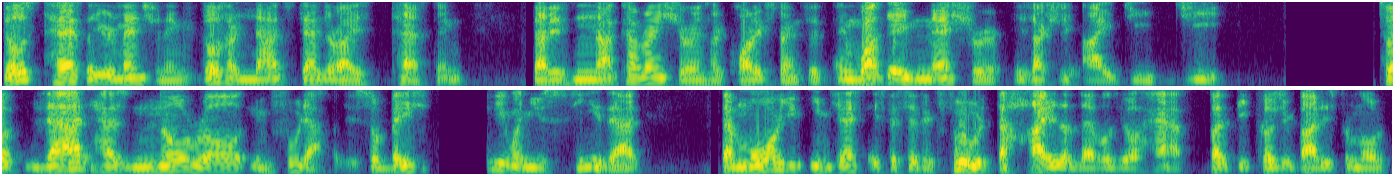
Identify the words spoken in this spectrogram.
Those tests that you're mentioning, those are not standardized testing. That is not covered insurance, are quite expensive. And what they measure is actually IgG. So that has no role in food allergies. So basically, when you see that, the more you ingest a specific food, the higher the level you'll have. But because your body's promote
